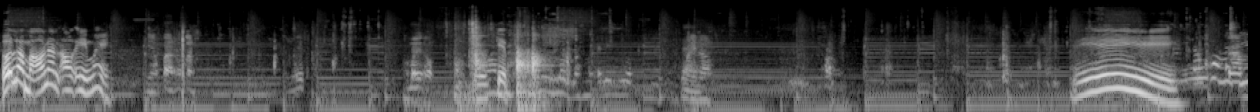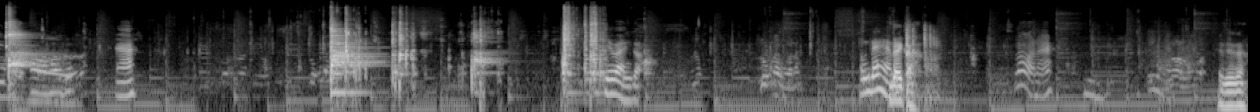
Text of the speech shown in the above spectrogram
เออเราเหมานั่นเอาเองไหมเนี่ยป้าแล้วกันไม่ออกเดี๋ยวเก็บ ไม่เนาะนี่นะที่หวานก็ลุกนั่งก่อนนะต้องได้แฮมได้กะหล่อนะเดี๋ยวเดี๋ยวนะ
